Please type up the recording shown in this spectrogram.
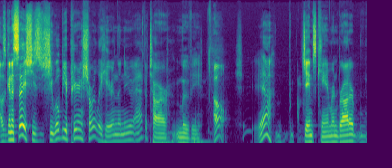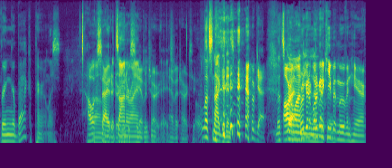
I was gonna say she's she will be appearing shortly here in the new Avatar movie. Oh, Yeah, James Cameron brought her, bringing her back apparently. how Um, excited it's are on you her IMDb Avatar, page. Avatar 2? Let's not get into. it. okay. Let's All go right, on we're gonna we're gonna keep three. it moving here.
